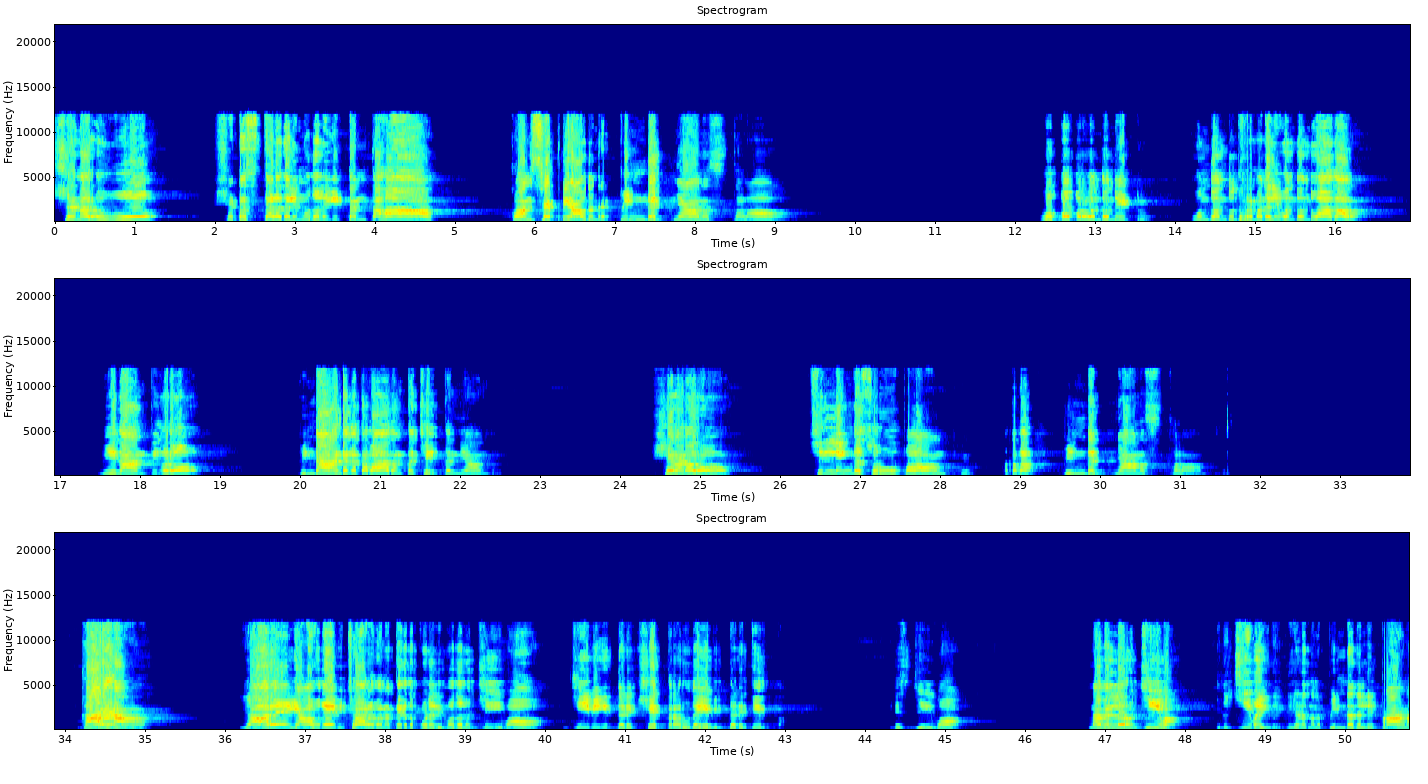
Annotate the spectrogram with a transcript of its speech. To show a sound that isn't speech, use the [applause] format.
ಶರಣರು ಶಟಸ್ಥಳದಲ್ಲಿ ಮೊದಲು ಇಟ್ಟಂತಹ ಕಾನ್ಸೆಪ್ಟ್ ಯಾವುದಂದ್ರೆ ಪಿಂಡ ಜ್ಞಾನ ಸ್ಥಳ. ಒಬ್ಬೊಬ್ಬರು ಒಂದೊಂದು ಇಟ್ಟರು ಒಂದೊಂದು ಧರ್ಮದಲ್ಲಿ ಒಂದೊಂದು ಆಧಾರ. ವೇದಾಂತಿಗಳು ಪಿಂಡಾಂಡಗತವಾದಂಥ ಚೈತನ್ಯ ಅಂದರು. ಶರಣರು ಚಿಲ್ಲಿಂಗ ಸ್ವರೂಪ ಅಂತ ಹೇಳಿ, ಅಥವಾ ಪಿಂಡ ಜ್ಞಾನ ಸ್ಥಳ ಅಂತ ಕಾರಣ, ಯಾರೇ ಯಾವುದೇ ವಿಚಾರವನ್ನು ತೆಗೆದುಕೊಳ್ಳಲಿ, ಮೊದಲು ಜೀವ. ಜೀವಿ ಇದ್ದಡೆ ಕ್ಷೇತ್ರ ಹೃದಯವಿದ್ದಡೆ ತೀರ್ಥ. ಇಟ್ ಇಸ್ ಜೀವ. ನಾವೆಲ್ಲರೂ ಜೀವ. ಇದು ಜೀವ ಇದೆ. ಇದು ಹೇಳದ್ನಲ್ಲ, ಪಿಂಡದಲ್ಲಿ ಪ್ರಾಣ,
